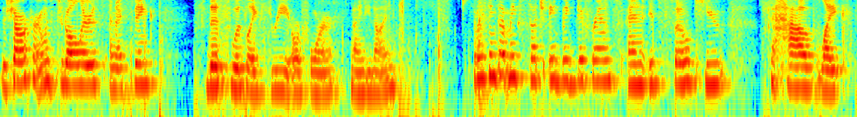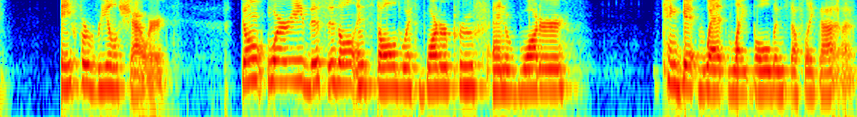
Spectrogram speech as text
the shower curtain was $2, and I think this was like 3 or $4.99. But I think that makes such a big difference, and it's so cute to have like a for real shower. Don't worry, this is all installed with waterproof and water can get wet light bulb and stuff like that.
